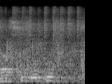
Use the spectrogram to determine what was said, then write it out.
Graças, grupo.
